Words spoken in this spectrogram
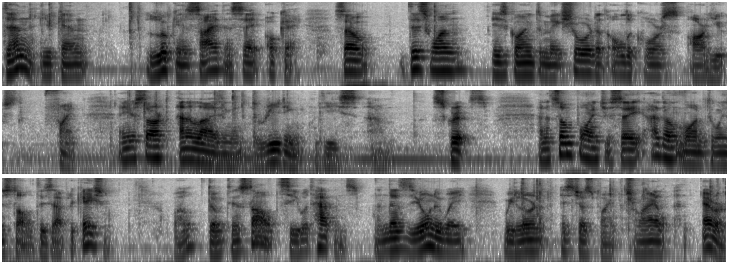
then you can look inside and say, okay, so this one is going to make sure that all the cores are used. Fine. And you start analyzing and reading these um, scripts. And at some point you say, I don't want to install this application. Well, don't install see what happens. And that's the only way we learn is just by trial and error.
